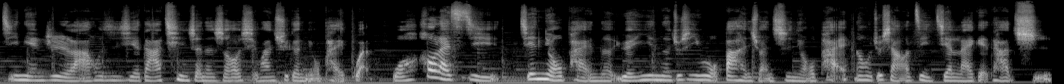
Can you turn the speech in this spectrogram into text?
纪念日啦，或者是一些大家庆生的时候，喜欢去个牛排馆。我后来自己煎牛排呢，原因呢，就是因为我爸很喜欢吃牛排，那我就想要自己煎来给他吃，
